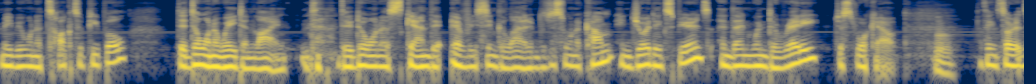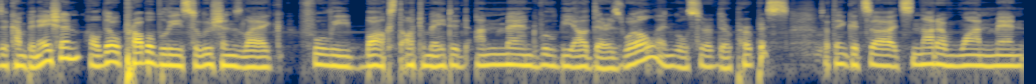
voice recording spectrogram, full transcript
maybe want to talk to people. They don't want to wait in line. they don't want to scan the, every single item. They just want to come, enjoy the experience, and then when they're ready, just walk out. Hmm. I think so. It's a combination, although probably solutions like fully boxed, automated, unmanned will be out there as well and will serve their purpose. So I think it's uh, it's not a one man,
